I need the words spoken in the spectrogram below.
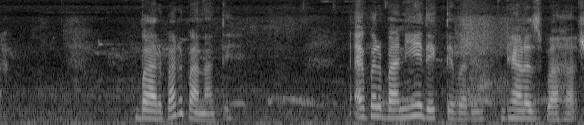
বারবার বানাতে। একবার বানিয়ে দেখতে পারেন ঢ্যাঁড়স বাহার।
